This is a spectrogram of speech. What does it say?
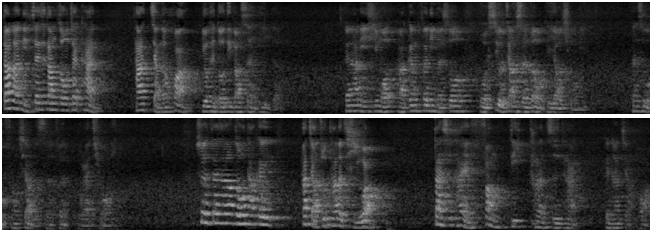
当然，你在这当中再看他讲的话，有很多地方是很硬的。跟阿尼西摩啊，跟腓利门说，我是有这样身份，我可以要求你，但是我放下我的身份，我来求你。所以在这当中，他可以他讲出他的期望，但是他也放低他的姿态跟他讲话，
